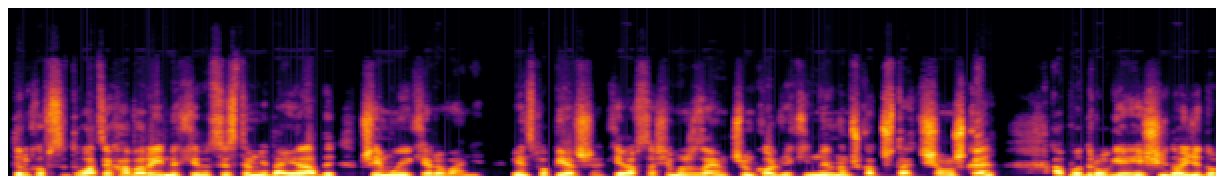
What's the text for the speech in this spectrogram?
tylko w sytuacjach awaryjnych, kiedy system nie daje rady, przejmuje kierowanie. Więc po pierwsze, kierowca się może zająć czymkolwiek innym, na przykład czytać książkę, a po drugie, jeśli dojdzie do,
